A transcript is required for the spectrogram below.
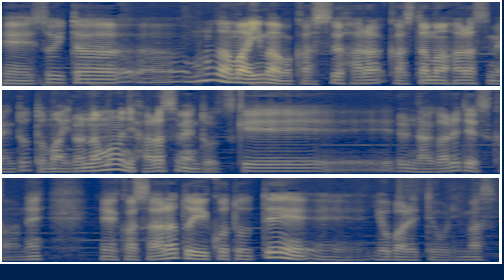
えー、そういったものが、まあ、今はカスハラカスタマーハラスメントと、まあ、いろんなものにハラスメントをつける流れですからね、えー、カスハラということで、えー、呼ばれております。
